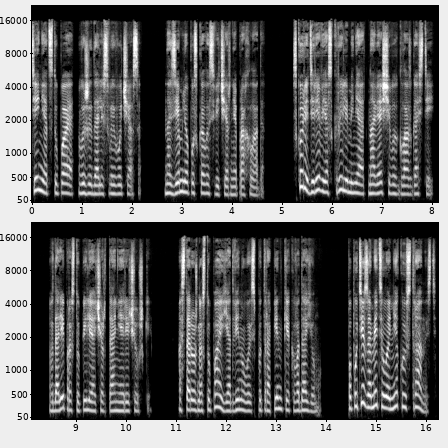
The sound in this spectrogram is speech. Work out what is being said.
Тени, отступая, выжидали своего часа. На землю опускалась вечерняя прохлада. Вскоре деревья скрыли меня от навязчивых глаз гостей. Вдали проступили очертания речушки. Осторожно ступая, я двинулась по тропинке к водоему. По пути заметила некую странность.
